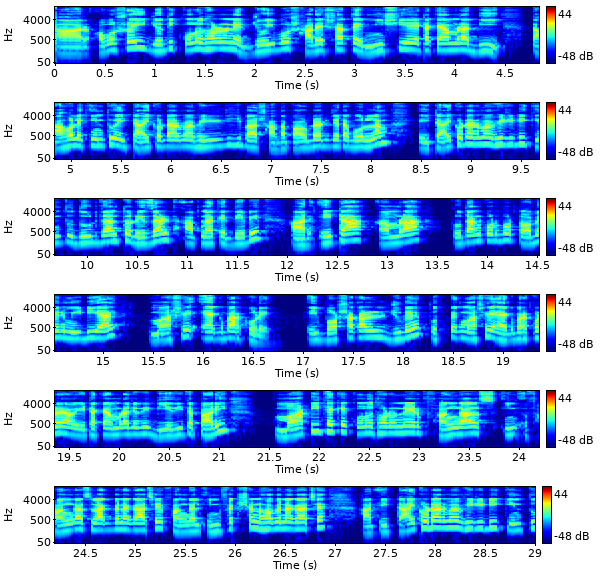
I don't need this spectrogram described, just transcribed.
আর অবশ্যই যদি কোনো ধরনের জৈব সারের সাথে মিশিয়ে এটাকে আমরা দিই, তাহলে কিন্তু এই টাইকোডার্মা ভিডিডি বা সাদা পাউডার যেটা বললাম, এই টাইকোডার্মা ভিডিডি কিন্তু দুর্দান্ত রেজাল্ট আপনাকে দেবে। আর এটা আমরা প্রদান করব টবের মিডিয়ায় মাসে একবার করে। এই বর্ষাকাল জুড়ে প্রত্যেক মাসে একবার করে এটাকে আমরা যদি দিয়ে দিতে পারি, মাটি থেকে কোনো ধরনের ফাঙ্গাস ফাঙ্গাস লাগবে না গাছে, ফাঙ্গাল ইনফেকশন হবে না গাছে, আর এই টাইকোডার্মা ভিডিডি কিন্তু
